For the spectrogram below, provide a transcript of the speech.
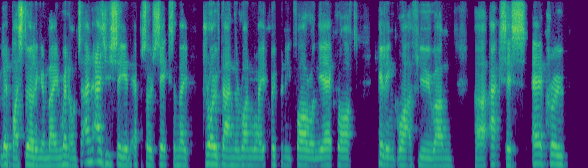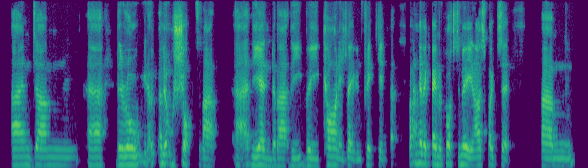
led by Stirling and Mayne, went on to, and as you see in episode six, and they drove down the runway, opening fire on the aircraft, killing quite a few um, uh, Axis aircrew, and um, uh, they're all, you know, a little shocked about uh, at the end about the the carnage they've inflicted. But that never came across to me, and I spoke to Um,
